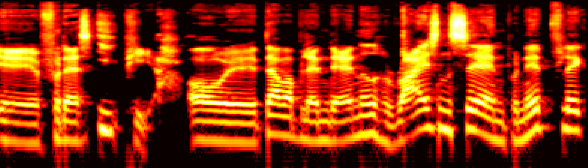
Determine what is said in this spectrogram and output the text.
øh, for deres IP'er. Og øh, der var blandt andet Horizon-serien på Netflix,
